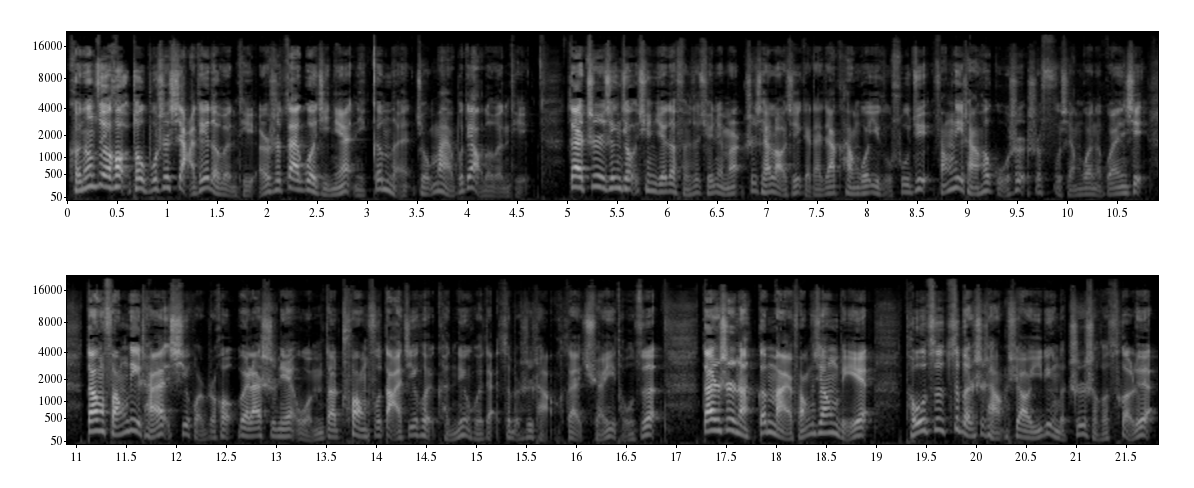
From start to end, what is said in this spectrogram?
可能最后都不是下跌的问题，而是再过几年你根本就卖不掉的问题。在知识星球迅捷的粉丝群里面，之前老齐给大家看过一组数据，房地产和股市是负相关的关系。当房地产熄火之后，未来十年我们的创富大机会肯定会在资本市场，在权益投资。但是呢，跟买房相比，投资资本市场需要一定的知识和策略。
